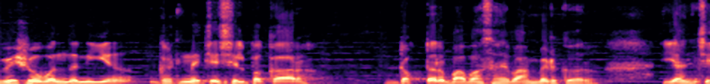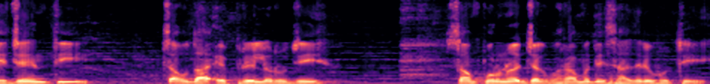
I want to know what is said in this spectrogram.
विश्ववंदनीय घटनेचे शिल्पकार डॉक्टर बाबासाहेब आंबेडकर यांची जयंती चौदा एप्रिल रोजी संपूर्ण जगभरामध्ये साजरी होते.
